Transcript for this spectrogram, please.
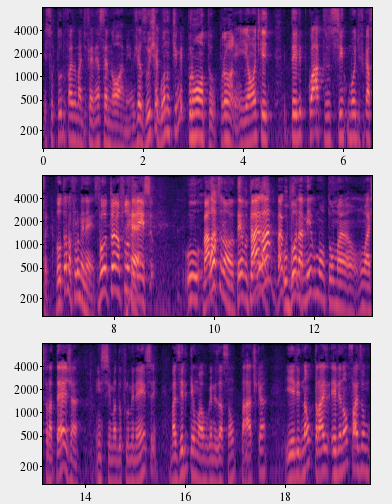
Isso tudo faz uma diferença enorme. O Jesus chegou no time pronto. Pronto. E onde que teve quatro, cinco modificações. Voltando ao Fluminense. Voltando ao Fluminense. O, Vai lá. Posso não? Temos, Vai temos- lá, vai O. Bonamigo montou uma, uma estratégia em cima do Fluminense, mas ele tem uma organização tática e ele não traz, ele não faz um-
